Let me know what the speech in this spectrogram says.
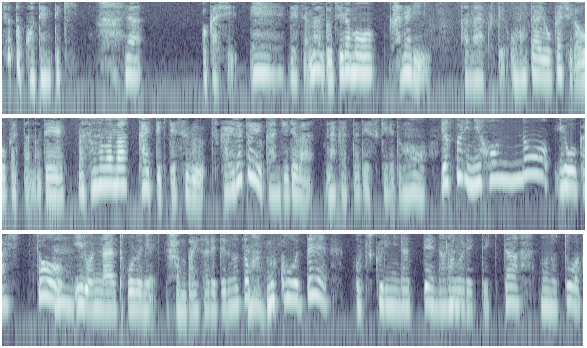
ちょっと古典的なお菓子。でした、まあどちらもかなり甘くて重たいお菓子が多かったので、まあ、そのまま帰ってきてすぐ使えるという感じではなかったですけれどもやっぱり日本の洋菓子といろんなところに販売されてるのと、うん、向こうでお作りになって習われてきたものとは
